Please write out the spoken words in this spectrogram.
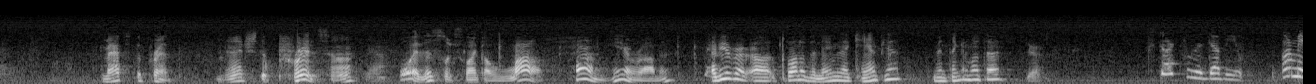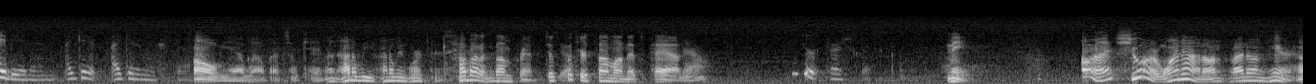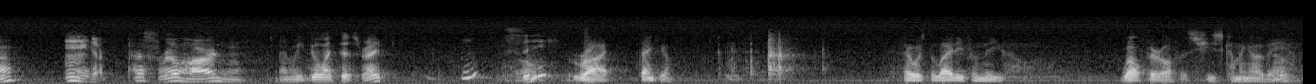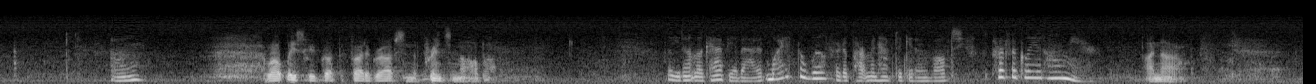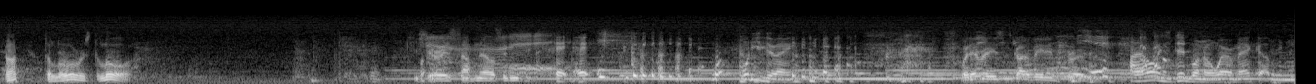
Match the Print. Match the prints, huh? Yeah. Boy, this looks like a lot of fun here, Robin. Have you ever uh, thought of the name of that camp yet? You been thinking about that? Yeah. Starts with a W. Or maybe an N. I get it. I get it mixed up. Oh yeah, well that's okay. Well, How do we how do we work this? How about a thumbprint? Just put your thumb on this pad. Now? You do it first, Chris. Me. All right, sure. Why not? On right on here, huh? Mm, gotta press real hard, and then we go like this, right? See? Right. Thank you. That was the lady from the welfare office. She's coming over here. Oh? Well, at least we've got the photographs and the prints in the hopper. Well, you don't look happy about it. Why did the welfare department have to get involved? She feels perfectly at home here. I know. But the law is the law. She sure is something else, isn't? Hey, hey. what are you doing? Whatever it is, it's got to be improved. I always did want to wear makeup.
